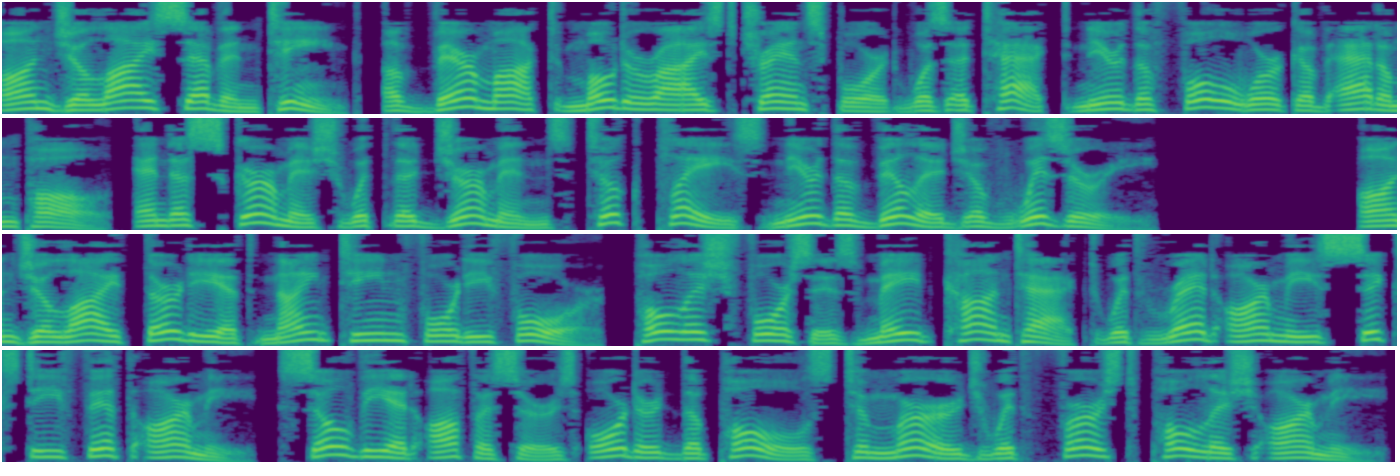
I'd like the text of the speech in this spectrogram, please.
On July 17, a Wehrmacht motorized transport was attacked near the folwark of Adampol, and a skirmish with the Germans took place near the village of Wyzory. On July 30, 1944, Polish forces made contact with Red Army's 65th Army. Soviet officers ordered the Poles to merge with 1st Polish Army.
